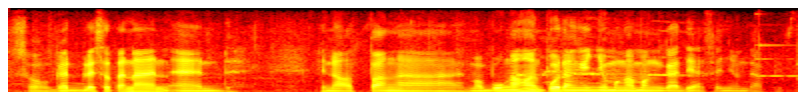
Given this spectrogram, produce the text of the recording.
So God bless sa tanan and hinaot pa nga mabungahon po ang inyong mga mangga diha sa inyong dapit.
